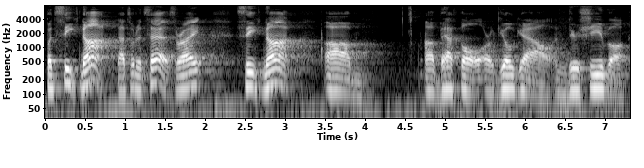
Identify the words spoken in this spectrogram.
But seek not, that's what it says, right? Seek not um, uh, Bethel or Gilgal and Beersheba.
